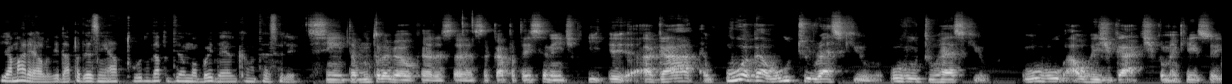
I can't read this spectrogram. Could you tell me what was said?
e amarelo. E dá para desenhar tudo, dá pra ter uma boa ideia do que acontece ali. Sim, tá muito legal, cara. Essa, essa capa tá excelente. E, e H, UHU to Rescue, UHU to Rescue. O, ao resgate, como é que é isso aí?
